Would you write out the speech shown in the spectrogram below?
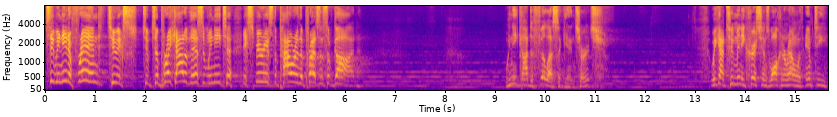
See, we need a friend to, to, to break out of this, and we need to experience the power and the presence of God. We need God to fill us again, church. We got too many Christians walking around with empty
